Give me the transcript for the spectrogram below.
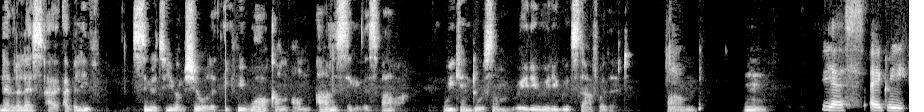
Nevertheless, I, I believe, similar to you, I'm sure that if we walk on, on harnessing this power, we can do some really, really good stuff with it. Um, mm. Yes, I agree.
